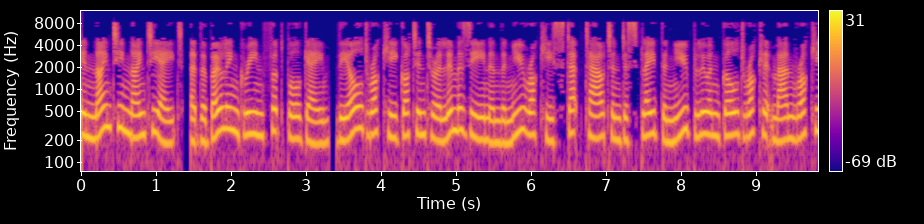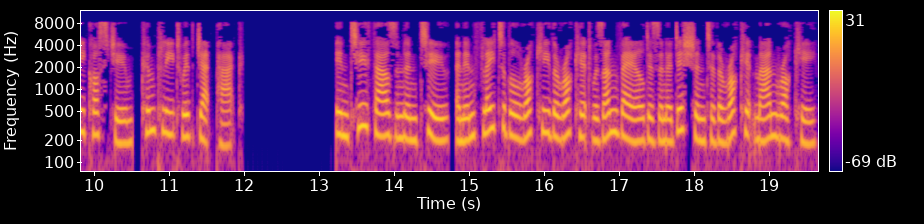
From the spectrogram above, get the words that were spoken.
In 1998, at the Bowling Green football game, the old Rocky got into a limousine and the new Rocky stepped out and displayed the new blue and gold Rocket Man Rocky costume, complete with jetpack. In 2002, an inflatable Rocky the Rocket was unveiled as an addition to the Rocket Man Rocky.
